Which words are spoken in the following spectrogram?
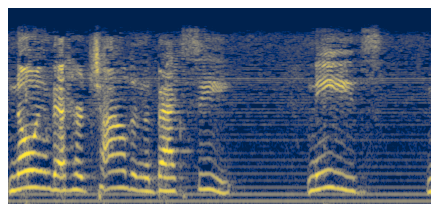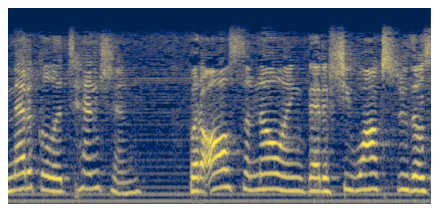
knowing that her child in the back seat needs medical attention, but also knowing that if she walks through those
